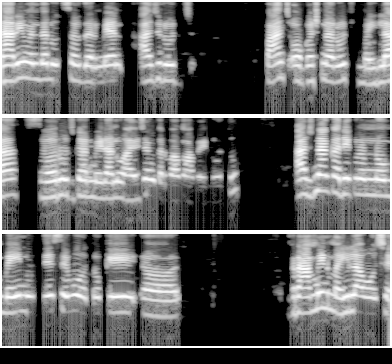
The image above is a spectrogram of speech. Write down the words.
નારી વંદન ઉત્સવ દરમિયાન આજ રોજ પાંચ ઓગસ્ટના રોજ મહિલા સ્વરોજગાર મેળાનું આયોજન કરવામાં આવેલું હતું. આજના કાર્યક્રમનો મેઇન ઉદ્દેશ એવો હતો કે ગ્રામીણ મહિલાઓ છે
